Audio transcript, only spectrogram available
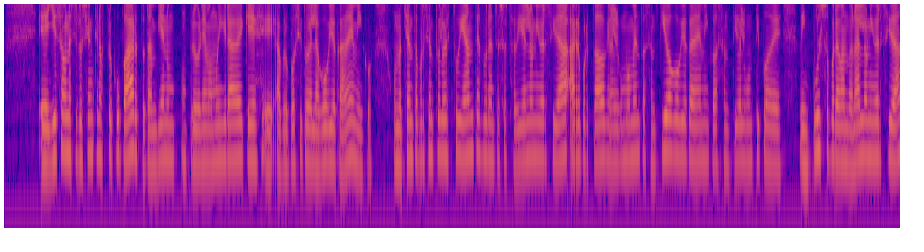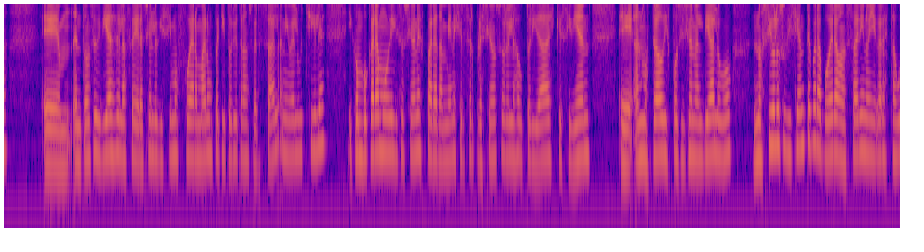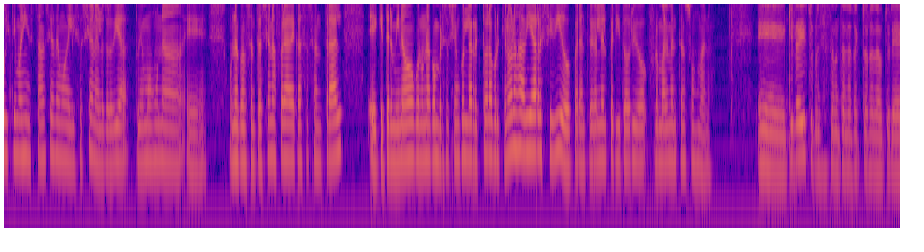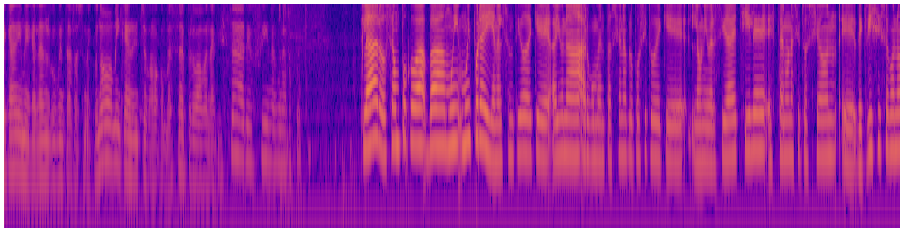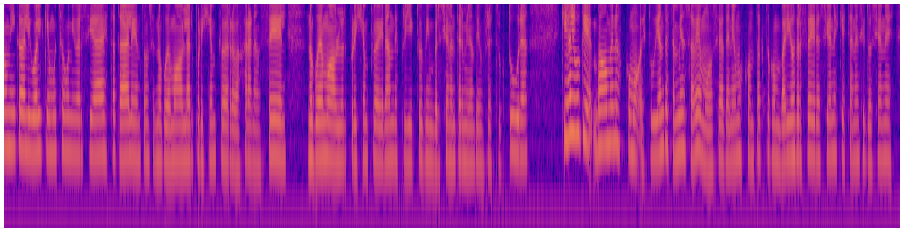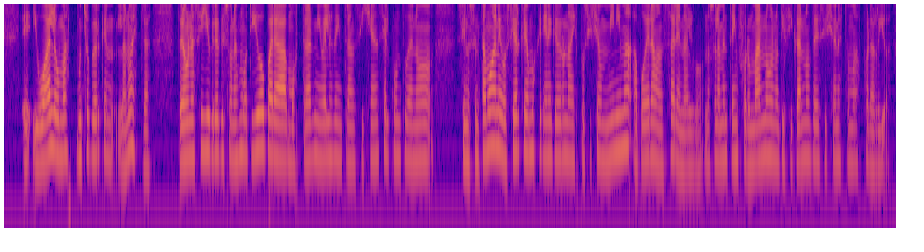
Eh, y esa es una situación que nos preocupa harto. También un, problema muy grave que es eh, a propósito del agobio académico. Un 80% de los estudiantes durante su estadía en la universidad ha reportado que en algún momento ha sentido agobio académico, ha sentido algún tipo de, de impulso por abandonar la universidad. Em, entonces hoy día desde la federación lo que hicimos fue armar un petitorio transversal a nivel Chile y convocar a movilizaciones para también ejercer presión sobre las autoridades que si bien eh, han mostrado disposición al diálogo, no ha sido lo suficiente para poder avanzar y no llegar a estas últimas instancias de movilización. El otro día tuvimos una, eh, una concentración afuera de Casa Central eh, que terminó con una conversación con la rectora porque no nos había recibido para entregarle el petitorio formalmente en sus manos. Eh, ¿Qué le ha dicho precisamente a la rectora de la autoridad académica? ¿Le han argumentado razón económica? ¿Han dicho vamos a conversar, pero vamos a analizar? En fin, ¿alguna respuesta? Claro, o sea, un poco va, muy, muy por ahí, en el sentido de que hay una argumentación a propósito de que la Universidad de Chile está en una situación eh, de crisis económica, al igual que muchas universidades estatales, entonces no podemos hablar, por ejemplo, de rebajar arancel, no podemos hablar, por ejemplo, de grandes proyectos de inversión en términos de infraestructura, que es algo que más o menos como estudiantes también sabemos, o sea, tenemos contacto con varias otras federaciones que están en situaciones eh, igual o más, mucho peor que la nuestra, pero aún así yo creo que eso no es motivo para mostrar niveles de intransigencia al punto de no, si nos sentamos a negociar, creemos que tiene que una disposición mínima a poder avanzar en algo, no solamente a informarnos o notificarnos de decisiones tomadas por arriba.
